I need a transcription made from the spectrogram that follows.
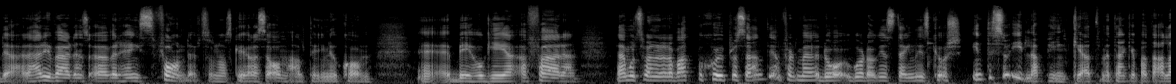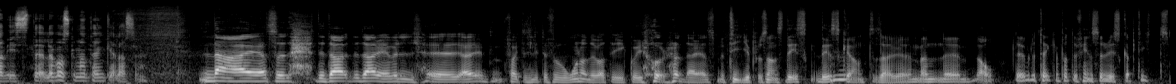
Det här är världens överhängsfond eftersom de ska göra sig om allting. Nu kom eh, BHG-affären. Det här motsvarar en rabatt på 7 jämfört med då gårdagens stängningskurs. Inte så illa pinkat med tanke på att alla visste, eller vad ska man tänka Lasse? Nej, alltså, det, där, det där är väl... Eh, jag är faktiskt lite förvånad över att det gick att göra det där ens med 10 disk, discount. Mm. Där, men eh, ja, det är väl ett tecken på att det finns en riskaptit.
